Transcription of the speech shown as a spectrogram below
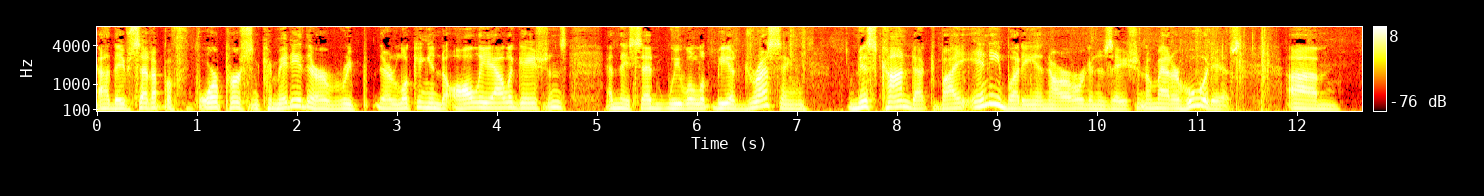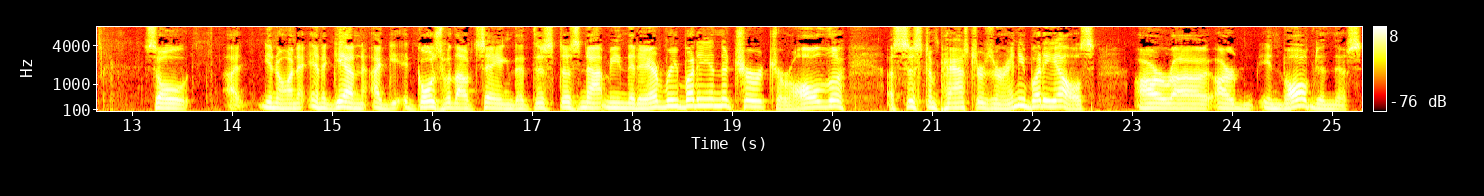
Uh, they've set up a four-person committee. They're re- they're looking into all the allegations, and they said we will be addressing misconduct by anybody in our organization, no matter who it is. Um, so, uh, you know, and, and again, I, it goes without saying that this does not mean that everybody in the church or all the assistant pastors or anybody else are uh, are involved in this.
